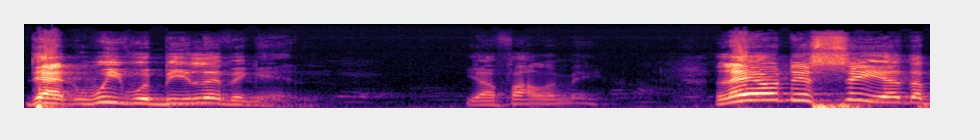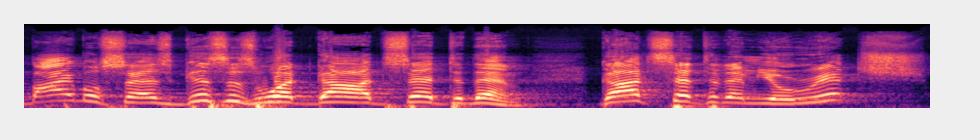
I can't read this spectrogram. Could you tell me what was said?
that we would be living in. Y'all follow me? Laodicea, the Bible says, this is what God said to them. God said to them, You're rich,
